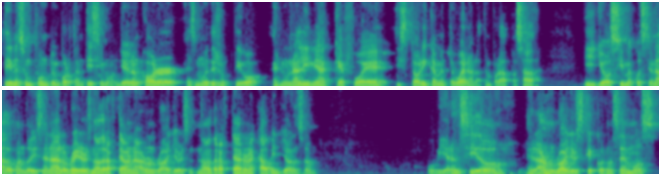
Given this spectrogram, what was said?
tienes un punto importantísimo. Jalen Carter es muy disruptivo en una línea que fue históricamente buena la temporada pasada. Y yo sí me he cuestionado cuando dicen, ah, los Raiders no draftearon a Aaron Rodgers, no draftearon a Calvin Johnson. Hubieran sido el Aaron Rodgers que conocemos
